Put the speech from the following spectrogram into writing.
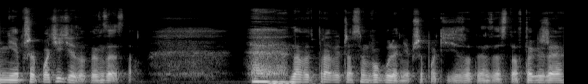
nie przepłacicie za ten zestaw. Nawet prawie czasem w ogóle nie przepłacicie za ten zestaw. Także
